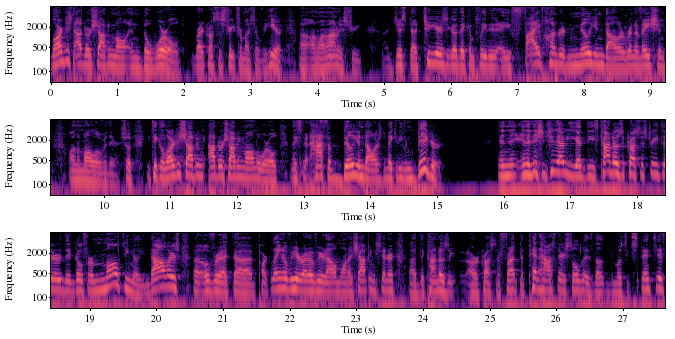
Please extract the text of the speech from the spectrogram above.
largest outdoor shopping mall in the world right across the street from us over here uh, on Waimanu Street. Uh, just uh, two years ago, they completed a $500 million renovation on the mall over there. So you take the largest shopping outdoor shopping mall in the world, and they spent half a billion dollars to make it even bigger. And in addition to that, you get these condos across the street that, are, that go for multi-million dollars. Uh, over at uh, Park Lane over here, right over here at Ala Moana Shopping Center, uh, the condos are across the front. The penthouse there sold as the, the most expensive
